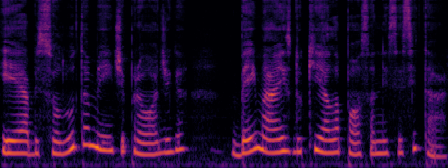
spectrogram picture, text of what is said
e é absolutamente pródiga, bem mais do que ela possa necessitar,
